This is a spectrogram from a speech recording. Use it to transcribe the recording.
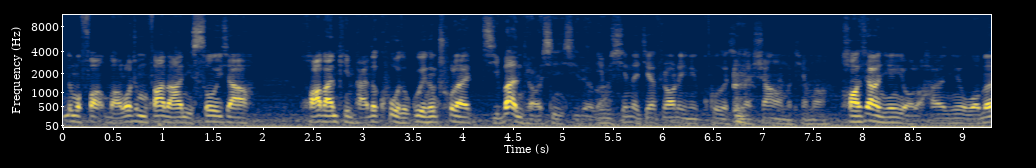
那么放网络这么发达，你搜一下滑板品牌的裤子，估计能出来几万条信息，对吧你们？新的 Jeff Rowley 那裤子现在上了吗？天猫？好像已经有了，好像已经有。我们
